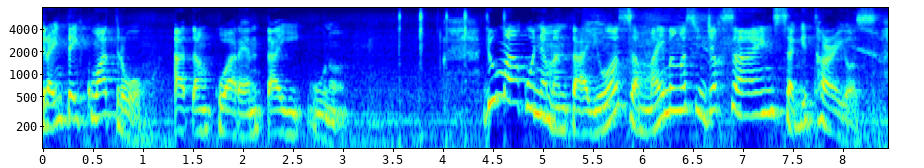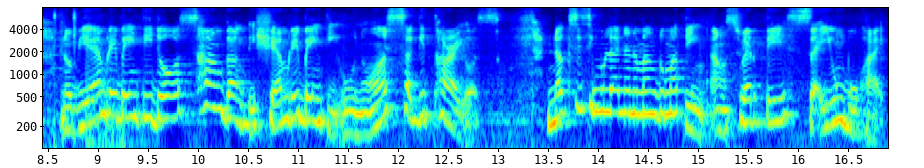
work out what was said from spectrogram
34 at ang 41. Dumako naman tayo sa may mga zodiac signs Sagittarius. Nobyembre 22 hanggang Disyembre 21 Sagittarius. Nagsisimula na namang dumating ang swerte sa iyong buhay.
